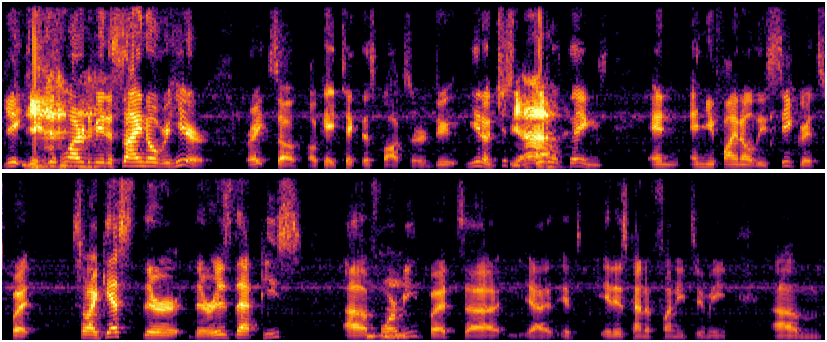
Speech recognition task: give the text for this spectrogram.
You, you just wanted me to sign over here, right? So okay, tick this box or do you know just Yeah. little things, and and you find all these secrets. But so I guess there there is that piece uh, for Mhm. me, but uh, yeah, it it is kind of funny to me. Um,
